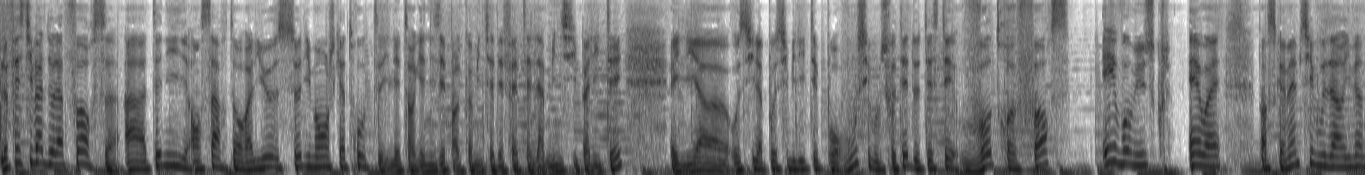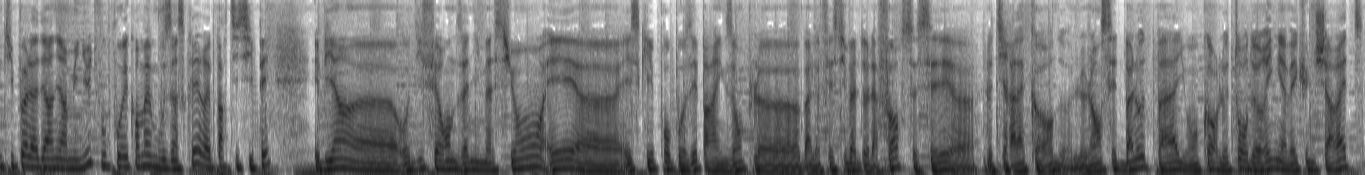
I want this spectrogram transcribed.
Le Festival de la Force à Athény, en Sarthe, aura lieu ce dimanche 4 août. Il est organisé par le comité des fêtes et de la municipalité. Il y a aussi la possibilité pour vous, si vous le souhaitez, de tester votre force et vos muscles. Et ouais, parce que même si vous arrivez un petit peu à la dernière minute, vous pouvez quand même vous inscrire et participer eh bien, euh, aux différentes animations et, euh, et ce qui est proposé par exemple euh, bah, le Festival de la Force, c'est le tir à la corde, le lancer de ballot de paille ou encore le tour de ring avec une charrette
